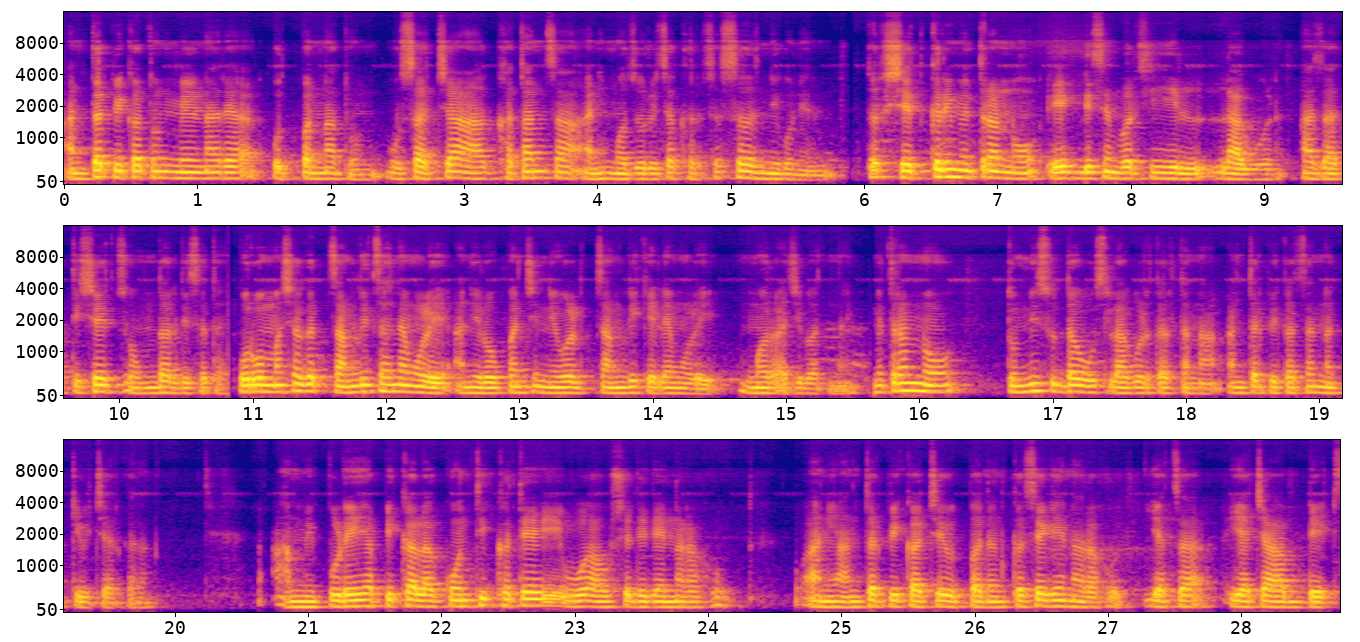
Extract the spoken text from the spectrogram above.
आंतरपिकातून मिळणाऱ्या उत्पन्नातून ऊसाच्या खतांचा आणि मजुरीचा खर्च सहज निघून येईल तर शेतकरी मित्रांनो एक डिसेंबरची ही लागवड आज अतिशय जोमदार दिसत आहे. पूर्व मशागत चांगली झाल्यामुळे आणि रोपांची निवड चांगली केल्यामुळे मर अजिबात नाही. मित्रांनो तुम्ही सुद्धा ऊस लागवड करताना आंतरपिकाचा नक्की विचार करा. आम्ही पुढे या पिकाला कोणती खते व औषधे देणार आहोत आणि आंतरपिकाचे उत्पादन कसे घेणार आहोत याचा याच्या अपडेट्स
